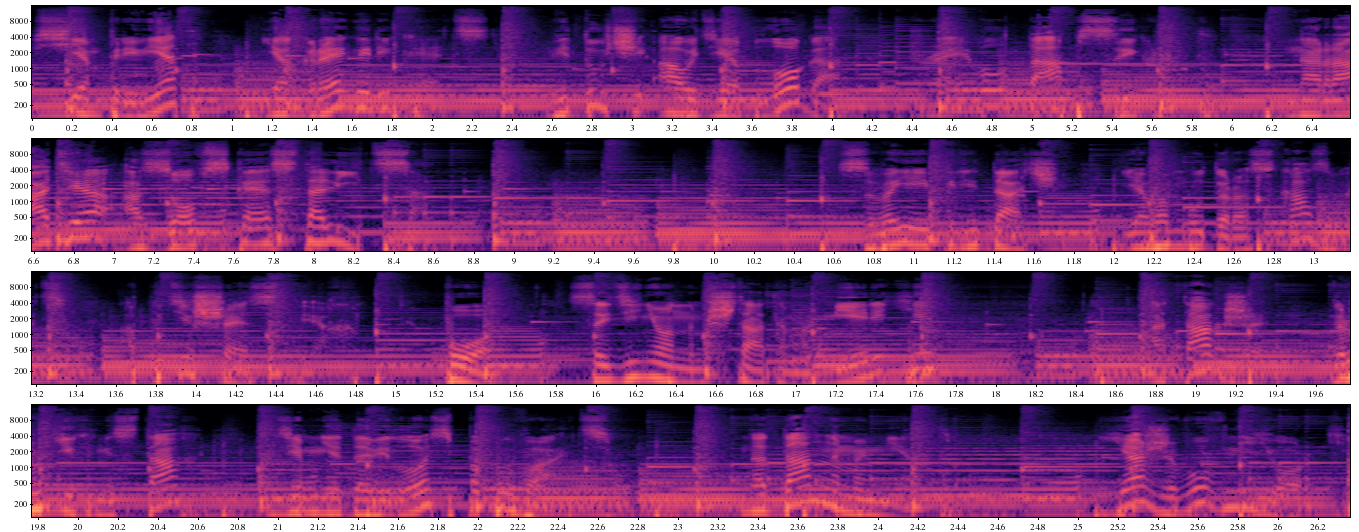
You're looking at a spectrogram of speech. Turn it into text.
Всем привет, я Грегори Кэтс, ведущий аудиоблога Travel Top Secret на радио «Азовская столица». В своей передаче я вам буду рассказывать о путешествиях по Соединенным Штатам Америки, а также других местах, где мне довелось побывать. На данный момент я живу в Нью-Йорке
